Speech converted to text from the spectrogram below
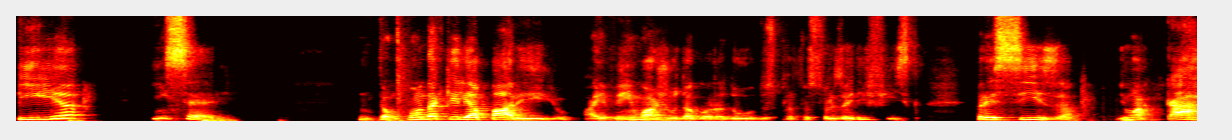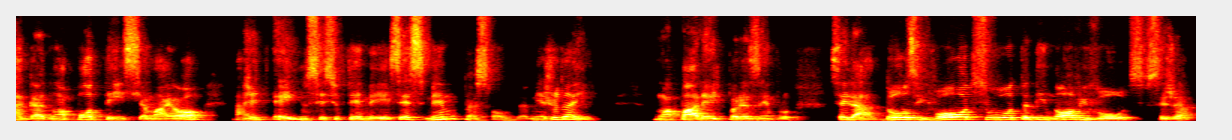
pilha em série. Então, quando aquele aparelho, aí vem uma ajuda agora do- dos professores aí de física, precisa de uma carga, de uma potência maior, a gente, aí, não sei se o termo é esse, é esse mesmo, pessoal, me ajuda aí. Um aparelho, por exemplo, sei lá, 12 volts, o outro é de 9 volts, ou seja,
